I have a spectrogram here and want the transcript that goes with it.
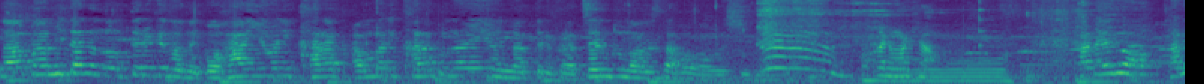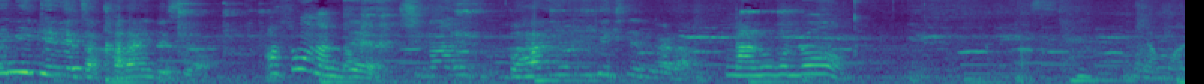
南蛮みたいなの乗ってるけどねご飯用に辛くあんまり辛くないようになってるから全部混ぜた方が美味しい。ですわかりました。タレのタレに入れるやつは辛いんですよ。あそうなんだ。で違うご飯用にできてるから。なるほど。じゃあま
